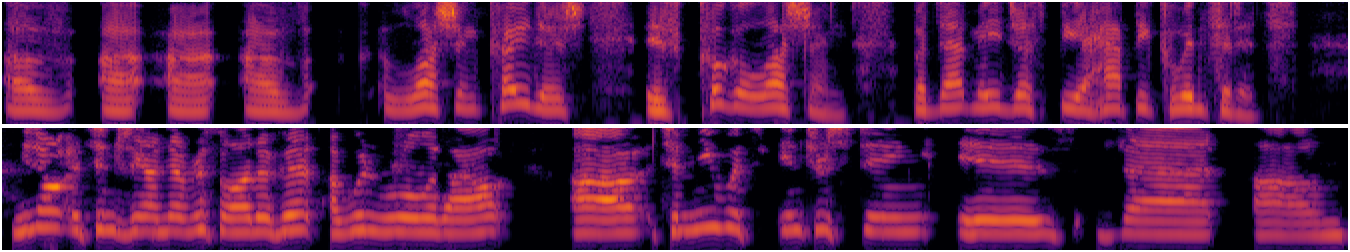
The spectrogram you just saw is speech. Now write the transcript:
of uh, uh, of Lushan Kodesh is Kugel Lushan, but that may just be a happy coincidence. You know, it's interesting. I never thought of it. I wouldn't rule it out. Uh, to me, what's interesting is that um,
